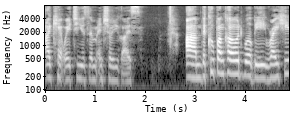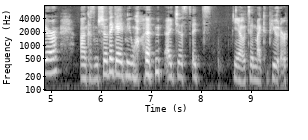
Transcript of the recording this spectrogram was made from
I can't wait to use them and show you guys. Um, the coupon code will be right here because uh, I'm sure they gave me one. I just, it's, you know, it's in my computer.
